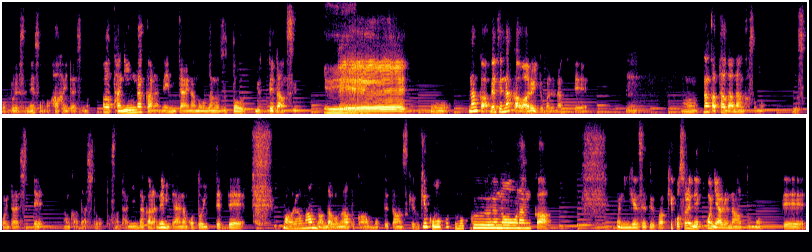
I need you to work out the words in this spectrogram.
夫ですね、その母に対しての、は他人だからねみたいなのをなんかずっと言ってたんですよ。へえー。なんか別に仲悪いとかじゃなくて、なんかただなんかその息子に対して、なんか私とお父さん他人だからねみたいなことを言ってて、まあ、あれは何なんだろうなとか思ってたんですけど、結構僕のなんか、まあ、人間性というか、結構それ根っこにあるなと思って、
